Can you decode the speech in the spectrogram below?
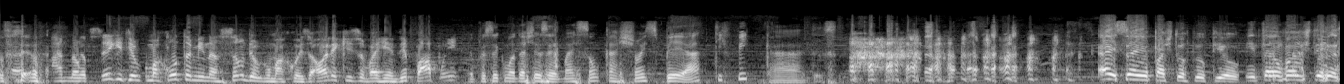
A não ser que tenha alguma contaminação de alguma coisa. Olha que isso vai render papo, hein? Eu pensei que uma das dizer, mas são caixões beatificados. É isso aí, Pastor Piu Piu. Então vamos terminar.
